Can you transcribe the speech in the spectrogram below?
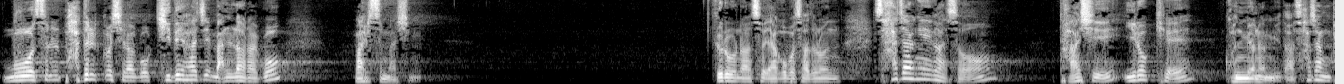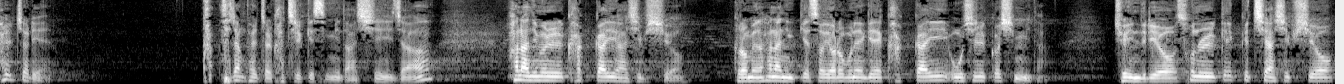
무엇을 받을 것이라고 기대하지 말라라고 말씀하십니다. 그러고 나서 야고보 사도는 사장에 가서 다시 이렇게 권면합니다. 4장 8절이에요. 4장 8절 같이 읽겠습니다. 시작. 하나님을 가까이 하십시오. 그러면 하나님께서 여러분에게 가까이 오실 것입니다. 죄인들이여 손을 깨끗이 하십시오.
